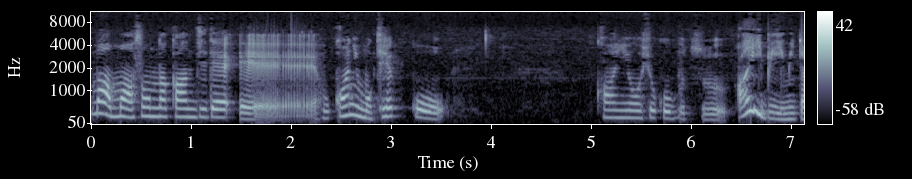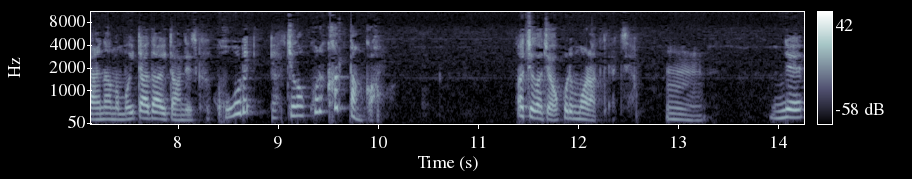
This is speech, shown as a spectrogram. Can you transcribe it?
まあまあそんな感じで、えー、他にも結構観葉植物、アイビーみたいなのもいただいたんですけど、これ、いや違う、これ買ったんか。あ、違う違う、これもらったやつや。うん。で、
